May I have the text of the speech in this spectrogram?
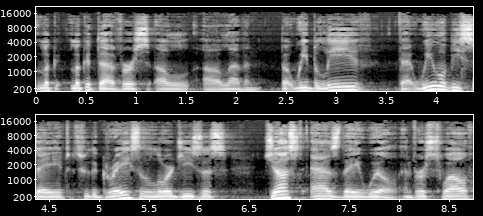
look look at the verse eleven. But we believe that we will be saved through the grace of the Lord Jesus just as they will. And verse 12,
